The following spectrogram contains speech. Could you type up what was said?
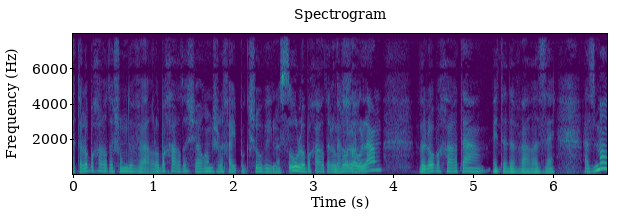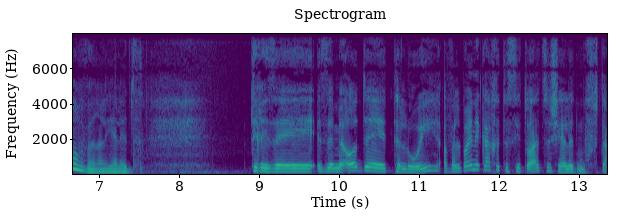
אתה לא בחרת שום דבר, לא בחרת שההורים שלך ייפגשו וינסו, לא בחרת לבוא נכון. לעולם ולא בחרת את הדבר הזה. אז מה עובר על ילד? תראי, זה, זה מאוד uh, תלוי, אבל בואי ניקח את הסיטואציה שילד מופתע,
